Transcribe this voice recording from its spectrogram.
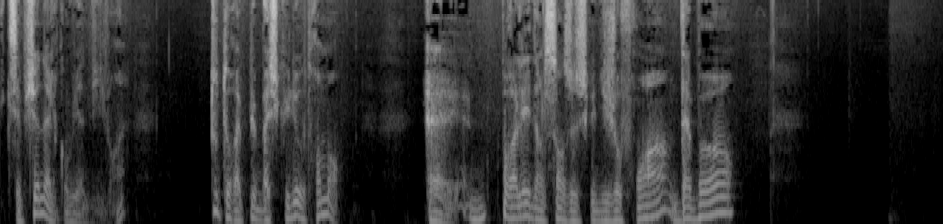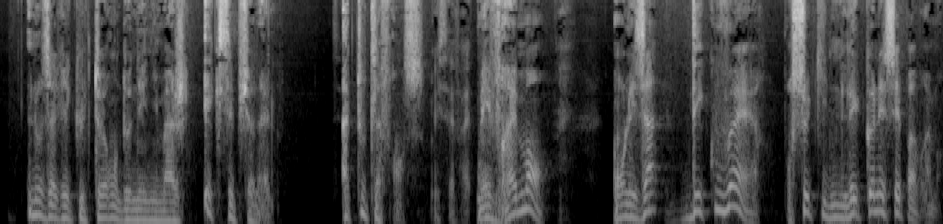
exceptionnelle qu'on vient de vivre. Hein. Tout aurait pu basculer autrement. Euh, pour aller dans le sens de ce que dit Geoffroy, d'abord, nos agriculteurs ont donné une image exceptionnelle à toute la France. Oui, c'est vrai. Mais vraiment, on les a découverts, pour ceux qui ne les connaissaient pas vraiment.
